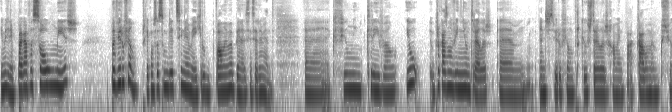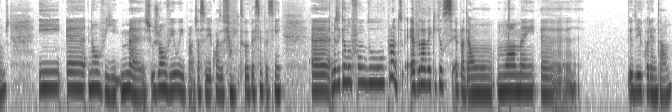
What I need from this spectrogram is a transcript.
imaginem, pagava só um mês para ver o filme, porque é como se fosse um bilhete de cinema e aquilo vale mesmo a pena, sinceramente. Uh, que filme incrível! Eu, por acaso, não vi nenhum trailer um, antes de ver o filme, porque os trailers realmente pá, acabam mesmo com os filmes. E uh, não vi, mas o João viu e pronto, já sabia quase o filme todo, é sempre assim. Uh, mas aquilo no fundo, pronto, a verdade é que aquilo pronto, é um, um homem, eu diria quarentão,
